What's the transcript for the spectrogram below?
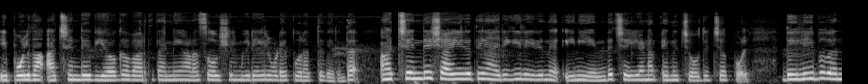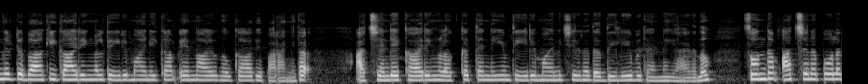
ഇപ്പോൾ ഇത് അച്ഛന്റെ വിയോഗ വാർത്ത തന്നെയാണ് സോഷ്യൽ മീഡിയയിലൂടെ പുറത്തു വരുന്നത്. അച്ഛന്റെ ശരീരത്തിന് അരികിലിരുന്ന് ഇനി എന്ത് ചെയ്യണം എന്ന് ചോദിച്ചപ്പോൾ ദിലീപ് വന്നിട്ട് ബാക്കി കാര്യങ്ങൾ തീരുമാനിക്കാം എന്നായിരുന്നു കാവ്യ പറഞ്ഞത്. അച്ഛന്റെ കാര്യങ്ങളൊക്കെ തന്നെയും തീരുമാനിച്ചിരുന്നത് ദിലീപ് തന്നെയായിരുന്നു. സ്വന്തം അച്ഛനെ പോലെ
